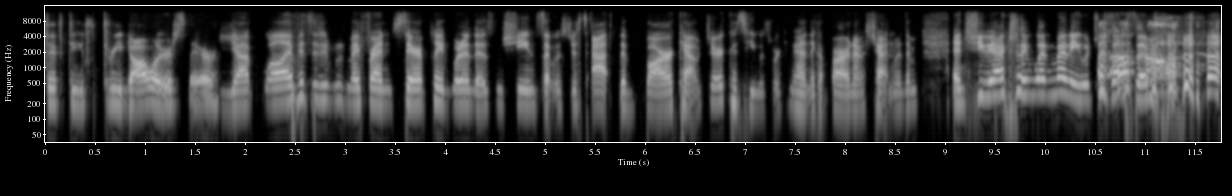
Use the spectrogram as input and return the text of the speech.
$53 there. Yep. Well, I visited with my friend. Sarah played one of those machines that was just at the bar counter because he was working behind the bar and I was chatting with him. And she actually won money, which was awesome.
